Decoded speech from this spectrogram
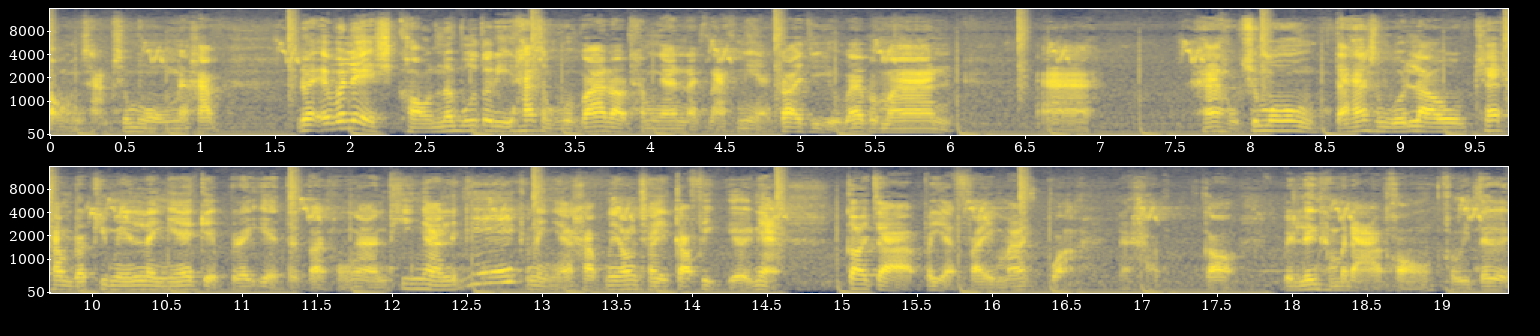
2-3 ชั่วโมงนะครับ โดย average ของโนบุ๊กตัวนี้ถ้าสมมติว่าเราทำงานหนักๆเนี่ยก็อาจจะอยู่ได้ประมาณอ่าห้าหกชั่วโมง แต่ถ้าสมมติเราแค่ทำ document อะไรเงี้ยเก็บรายละเอียดต่างๆของงานที่งานเล็กๆอะไรเงี้ยครับไม่ต้องใช้กราฟิกเยอะเนี่ย ก็จะประหยัดไฟมากกว่า นะครับ ก็เป็นเรื่องธรรมดาของคอมพิวเตอร์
